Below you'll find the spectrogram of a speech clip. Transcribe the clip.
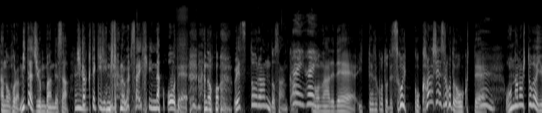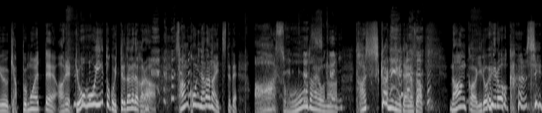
あのほら見た順番でさうん。比較的見たのが最近な方で、あのウエストランドさんかのあれで言ってることですごいこう感心することが多くて、うん。女の人が言うギャップ萌えってあれ両方いいとこ言ってるだけだから 参考にならないっつっててああそうだよな。確かに。みたいなさなんかいろいろ感心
